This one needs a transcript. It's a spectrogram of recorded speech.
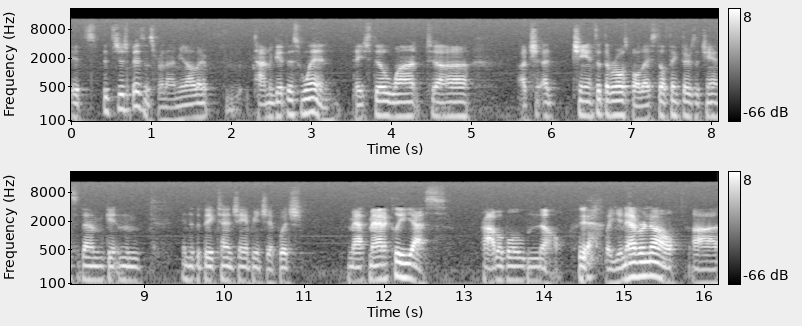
it's it's just business for them. You know, they're time to get this win. They still want uh, a, ch- a chance at the Rose Bowl. They still think there's a chance of them getting them into the Big Ten championship, which mathematically yes, probable no. Yeah. But you never know. Uh,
